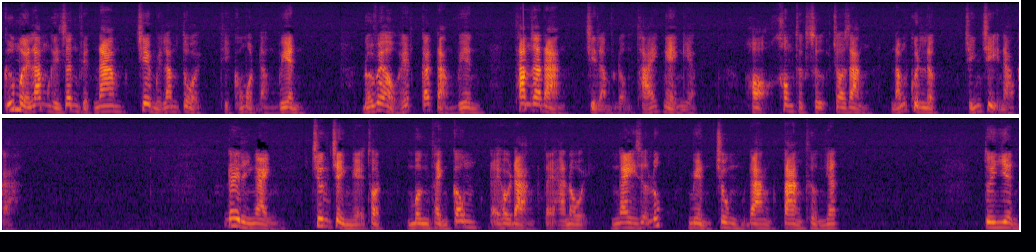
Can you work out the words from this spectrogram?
cứ 15 người dân Việt Nam trên 15 tuổi thì có một đảng viên. Đối với hầu hết các đảng viên, tham gia đảng chỉ là một động thái nghề nghiệp. Họ không thực sự cho rằng nắm quyền lực chính trị nào cả. Đây là hình ảnh chương trình nghệ thuật mừng thành công Đại hội Đảng tại Hà Nội ngay giữa lúc miền Trung đang tang thương nhất. Tuy nhiên,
